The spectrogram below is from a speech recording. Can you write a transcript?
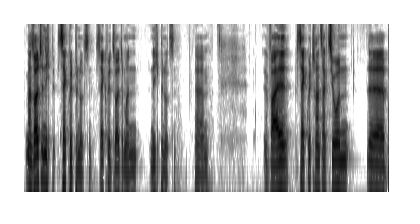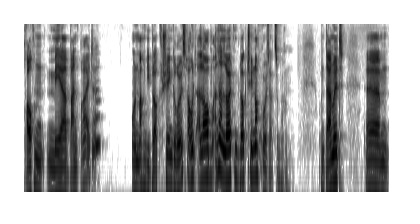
man sollte nicht Segwit benutzen. Segwit sollte man nicht benutzen. Ähm, weil Segwit-Transaktionen äh, brauchen mehr Bandbreite und machen die Blockchain größer und erlauben anderen Leuten, die Blockchain noch größer zu machen. Und damit ähm,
